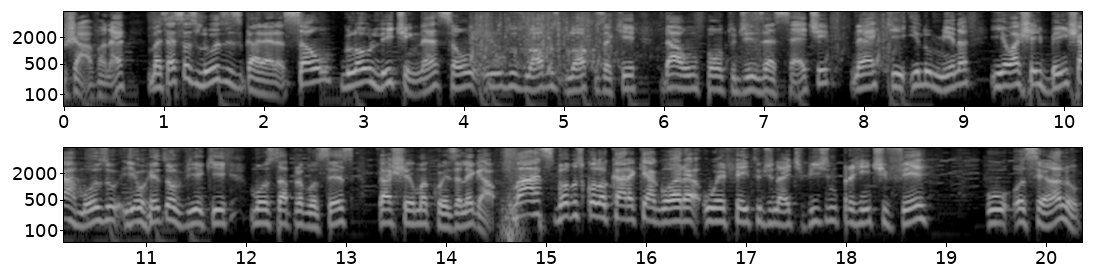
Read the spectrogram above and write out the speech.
Java, né? Mas essas luzes, galera, são glow lighting, né? São um dos novos blocos aqui da 1.17, né? Que ilumina e eu achei bem charmoso e eu resolvi aqui mostrar para vocês eu achei uma coisa legal. Mas vamos colocar aqui agora o efeito de Night Vision pra gente ver o oceano.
